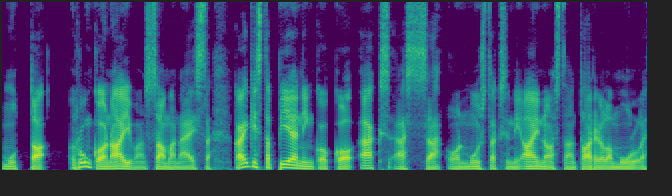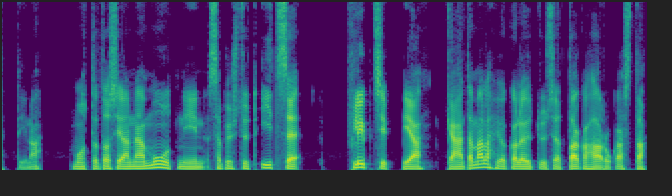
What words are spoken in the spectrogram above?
mutta runko on aivan sama näissä. Kaikista pienin koko XS on muistaakseni ainoastaan tarjolla mullettina, mutta tosiaan nämä muut, niin sä pystyt itse flipchippiä kääntämällä, joka löytyy sieltä takaharukasta,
